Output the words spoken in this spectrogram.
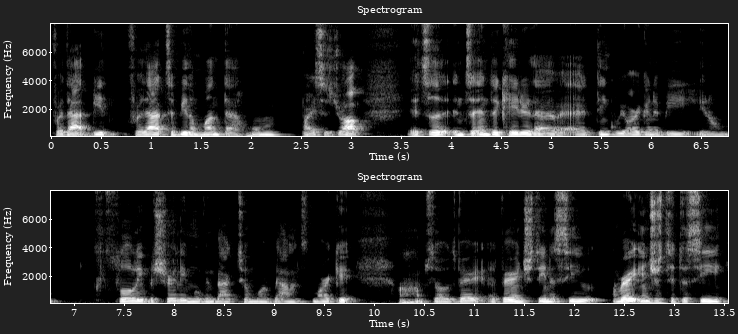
For that be for that to be the month that home prices drop, it's a it's an indicator that I think we are going to be you know slowly but surely moving back to a more balanced market. Um, so it's very very interesting to see. I'm very interested to see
